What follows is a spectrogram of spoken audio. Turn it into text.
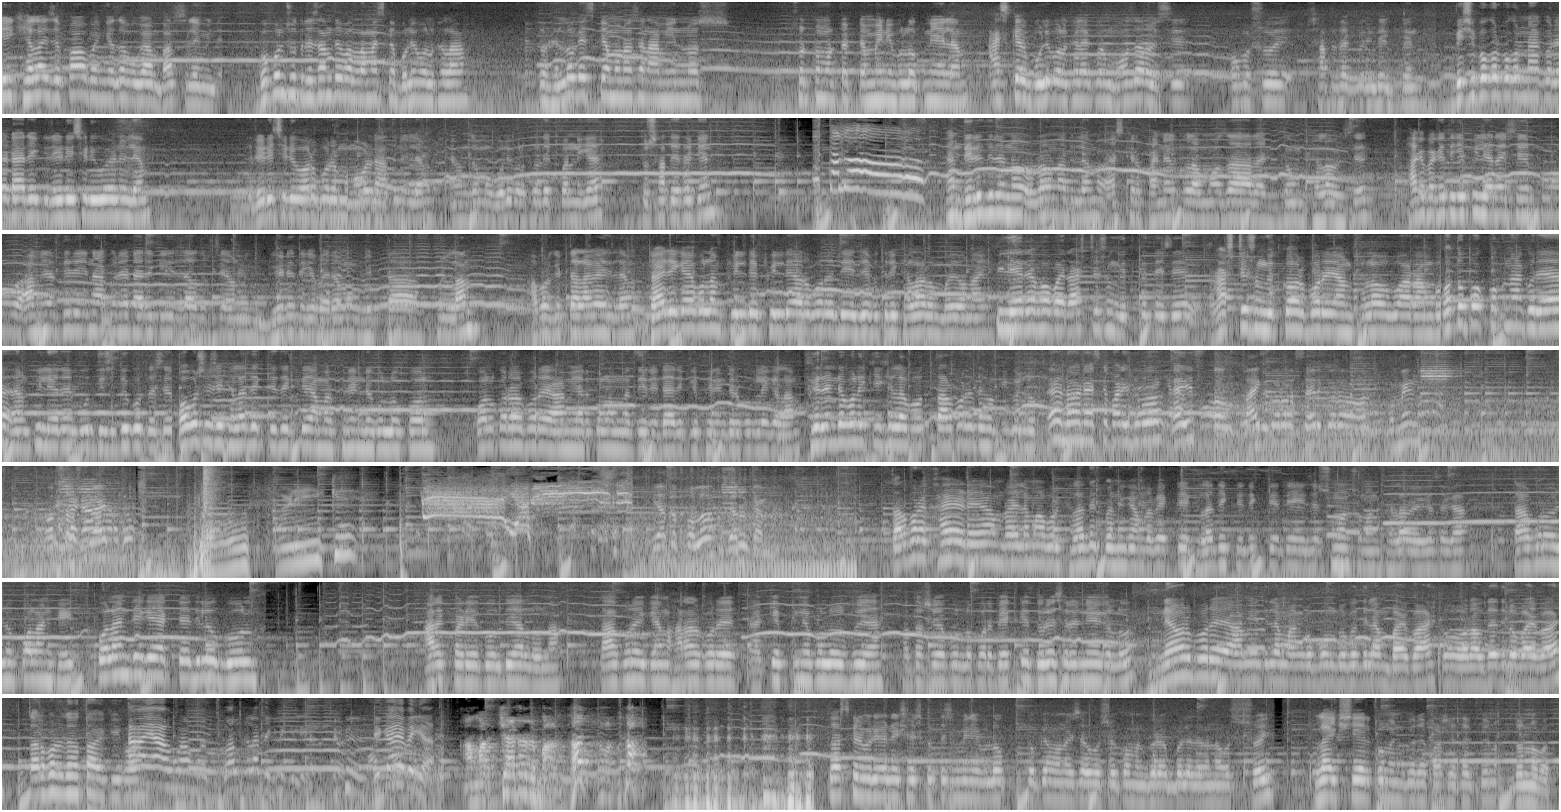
এই খেলায় যে পাও ভেঙে যাব গা আমি ভাবছিলাম। গোপন সূত্রে জানতে পারলাম আজকে ভলিবল খেলা। তো হ্যালো গাইস কেমন আছেন? আমি অন্য ছোট্ট মোট্ট একটা মিনি ব্লগ নিয়ে এলাম। আজকের ভলিবল খেলা একবার মজা রয়েছে অবশ্যই সাথে থাকবেন দেখবেন। বেশি পকর পকর না করে ডাইরেক্ট রেডি সেডি হয়ে নিলাম। রেডি সেডি হওয়ার পরে মোবাইলটা হাতে নিলাম। এখন যেমন ভলিবল খেলা দেখবার নিগে। তো সাথে থাকেন। এখন ধীরে ধীরে রওনা দিলাম। আজকের ফাইনাল খেলা মজার একদম খেলা হয়েছে আগে ভাগে থেকে প্লেয়ার আইসে আমি আর দেরি না করে ডাইরেক্টলি যাওয়া ধরছি। আমি গেটে থেকে বাইরে আমার গেটটা খুললাম, আবার গেটটা লাগাই দিলাম। ডাইরেক্ট বললাম ফিল্ডে ফিল্ডে আর পরে দিয়ে যে ভিতরে খেলা আরম্ভ নাই। প্লেয়ারে সবাই রাষ্ট্রীয় সংগীত খেলতেছে। রাষ্ট্রীয় সংগীত করার পরে এখন খেলা হব আরম্ভ। কত পক পক না করে এখন প্লেয়ারে বুদ্ধি শুদ্ধি করতেছে। অবশেষে খেলা দেখতে দেখতে আমার ফ্রেন্ডে করল কল কল করার পরে আমি আর করলাম না দিয়ে ডাইরেক্টলি ফ্রেন্ডের বলে গেলাম। ফ্রেন্ডে বলে কি খেলাবো? তারপরে দেখো কি করল। হ্যাঁ নয় আজকে পাড়ি দেবো গাইস লাইক করো শেয়ার করো আর কমেন্ট আর সাবস্ক্রাইব ফড়িকে ইয়া তো ফলো জরুর কাম। তারপরে খায়ারে আমরা এলাম আবার খেলা দেখবে নাকি আমরা ব্যাগটি খেলা দেখতে দেখতে এই যে সমান সমান খেলা হয়ে গেছে গা। তারপরে হইল পলান্টিক। পলান্টিকে একটা দিল গোল। আরেক পাড়িয়ে গোল দিয়ে আলো না। তারপরে গেম হারার পরে ক্যাপ্টেনে বলল হয়ে হতাশ হয়ে বলল পরে ব্যাগকে দূরে ছেড়ে নিয়ে গেল। নেওয়ার পরে আমি দিলাম মাঙ্গ বন্ধুকে দিলাম বাই বাই। তো ওরাও দিয়ে দিল বাই বাই। তারপরে দেখো তাই কি করে আমার চ্যাটার তো আজকের ভিডিও নিয়ে শেষ করতেছি মিনি ব্লগ তো কেমন হয়েছে অবশ্যই কমেন্ট করে বলে দেবেন অবশ্যই। লাইক শেয়ার কমেন্ট করে পাশে থাকবেন। ধন্যবাদ।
